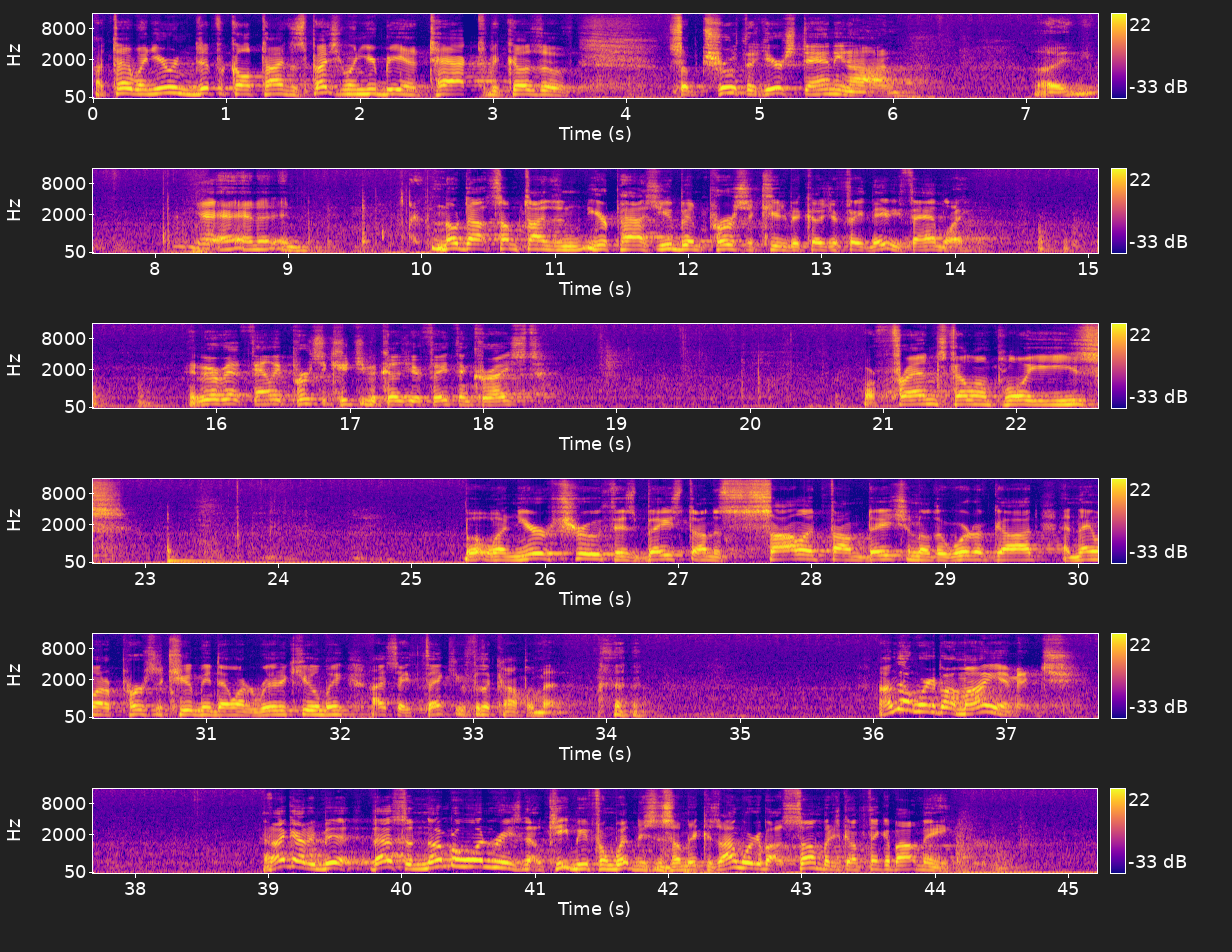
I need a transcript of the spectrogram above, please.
I tell you, when you're in difficult times, especially when you're being attacked because of some truth that you're standing on, uh, and, and No doubt sometimes in your past you've been persecuted because of your faith, maybe family. Have you ever had family persecute you because of your faith in Christ? Or friends, fellow employees? But when your truth is based on the solid foundation of the Word of God and they want to persecute me, they want to ridicule me, I say, thank you for the compliment. I'm not worried about my image. And I got to admit, that's the number one reason that'll keep me from witnessing somebody because I'm worried about somebody's going to think about me.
